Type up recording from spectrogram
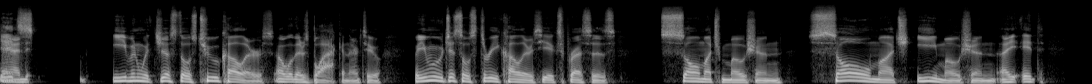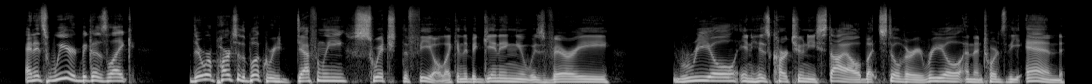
And It's even with just those two colors, oh well, there's black in there too. But even with just those three colors, he expresses so much motion, so much emotion. I, it, and it's weird because like there were parts of the book where he definitely switched the feel. Like in the beginning, it was very real in his cartoony style, but still very real. And then towards the end,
